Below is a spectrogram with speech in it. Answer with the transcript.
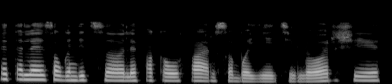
fetele s-au gândit să le facă o farsă băieților și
